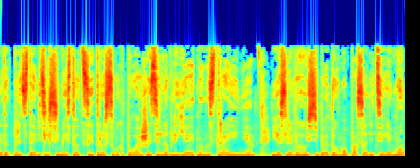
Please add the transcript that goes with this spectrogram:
Этот представитель семейства цитрусовых положительно влияет на настроение. Если вы у себя дома посадите лимон,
